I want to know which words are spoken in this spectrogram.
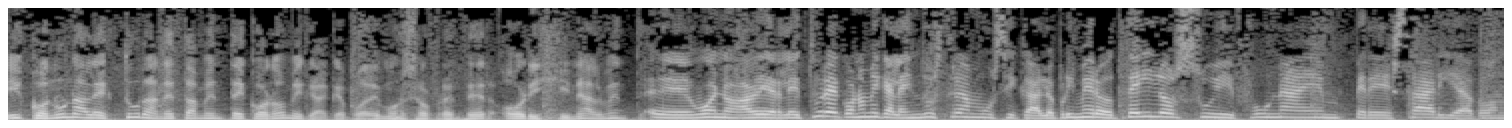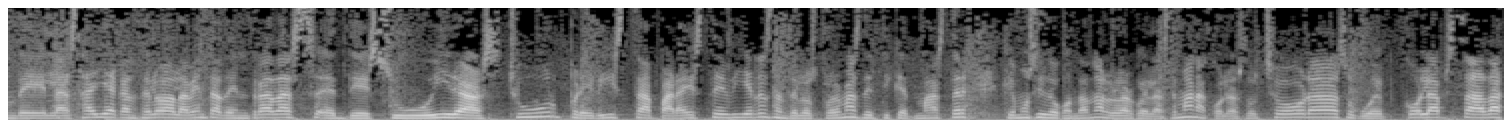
y con una lectura netamente económica que podemos ofrecer originalmente. Eh, bueno, a ver, lectura económica, la industria musical. Lo primero, Taylor Swift, una empresaria donde las haya cancelado la venta de entradas eh, de su Eras Tour prevista para este viernes ante los problemas de Ticketmaster que hemos ido contando a lo largo de la semana, con las ocho horas, web colapsada,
